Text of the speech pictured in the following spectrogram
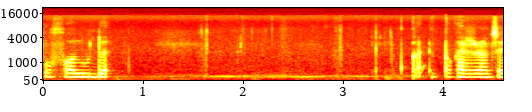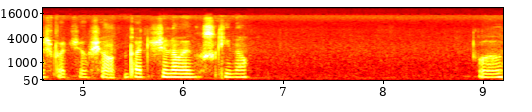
Ufoludy. Poka- pokażę wam coś, patrzcie, patrzcie na mojego skina. O,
